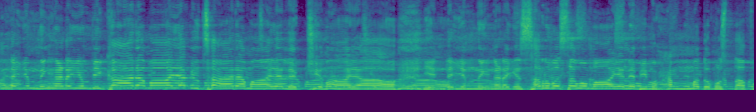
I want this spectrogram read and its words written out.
എന്റെയും നിങ്ങളുടെയും വികാരമായ വിചാരമായ ലക്ഷ്യമായ എന്റെയും നിങ്ങളുടെയും സർവസവുമായ നബി മുഹമ്മദ് മുസ്തഫ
